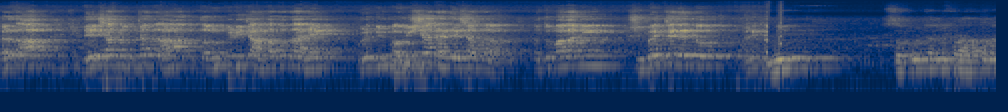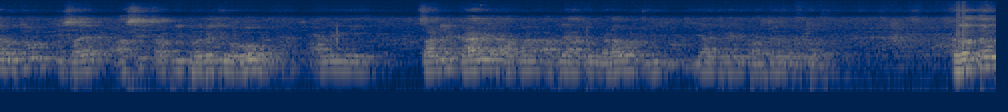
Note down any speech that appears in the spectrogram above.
खरंच आज देश हा तुमच्या हा तरुण पिढीच्या हातातच आहे. पुढे तुम्ही भविष्यात आहे देशाचं तर तुम्हाला मी शुभेच्छा देतो. आणि मी प्रार्थना करतो की साहेब अशीच आपली प्रगती हो आणि चांगले कार्य आपण आपल्या हातून घडावं ही या ठिकाणी प्रार्थना करतो खरं तर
